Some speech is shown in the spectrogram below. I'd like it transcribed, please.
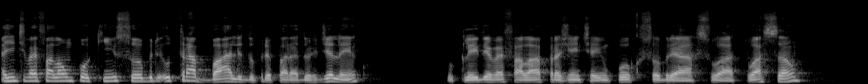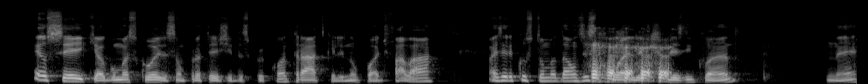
a gente vai falar um pouquinho sobre o trabalho do preparador de elenco o Kleider vai falar para a gente aí um pouco sobre a sua atuação. Eu sei que algumas coisas são protegidas por contrato, que ele não pode falar, mas ele costuma dar uns spoilers de vez em quando, né?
